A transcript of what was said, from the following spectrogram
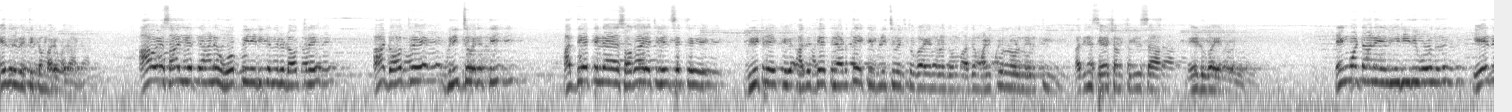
ഏതൊരു വ്യക്തിക്കും വരുമ്പോഴാണ് ആ ഒരു സാഹചര്യത്തിലാണ് ഒ പിയിൽ ഇരിക്കുന്ന ഒരു ഡോക്ടറെ ആ ഡോക്ടറെ വിളിച്ചു വരുത്തി അദ്ദേഹത്തിന്റെ സ്വകാര്യ ചികിത്സക്ക് വീട്ടിലേക്ക് അദ്ദേഹത്തിന്റെ അടുത്തേക്ക് വിളിച്ചു വരുത്തുക എന്നുള്ളതും അത് മണിക്കൂറുകൾ നിർത്തി അതിനുശേഷം ചികിത്സ നേടുക എന്നുള്ളതും. എങ്ങോട്ടാണ് ഈ രീതി പോകുന്നത്? ഏത്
